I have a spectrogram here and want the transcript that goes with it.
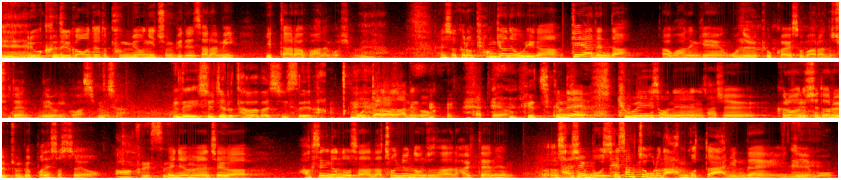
예. 그리고 그들 가운데도 분명히 준비된 사람이 있다라고 하는 것입니다. 네. 그래서 그런 편견을 우리가 깨야 된다라고 하는 게 오늘 교과에서 말하는 주된 내용인 것 같습니다. 근데 실제로 다가갈 수 있어요? 못 다가가는 것 같아요. 그렇죠. 근데 교회에서는 사실 그런 시도를 좀 몇 번 했었어요. 아, 그랬어요. 왜냐면 제가 학생 전도사나 청년 전도사를 할 때는 어, 사실 뭐 세상적으로는 아무것도 아닌데 이제 네. 뭐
